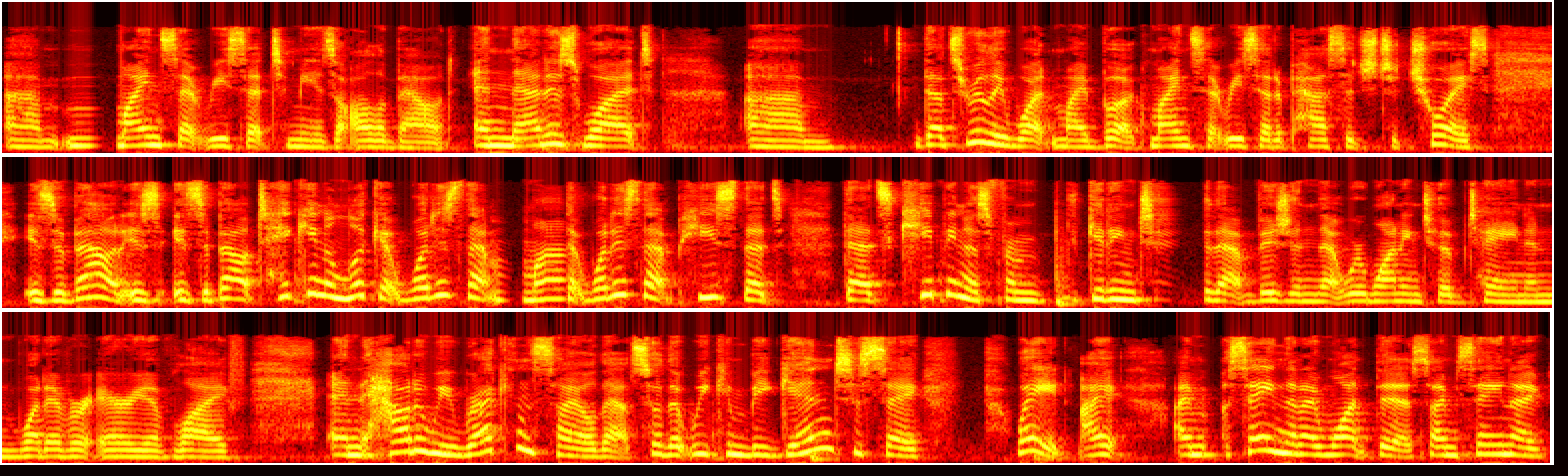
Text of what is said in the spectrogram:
um, mindset reset to me is all about, and that is what um, that's really what my book mindset reset a passage to choice is about is is about taking a look at what is that mindset what is that piece that's that's keeping us from getting to that vision that we're wanting to obtain in whatever area of life. And how do we reconcile that so that we can begin to say wait i i'm saying that i want this. I'm saying i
